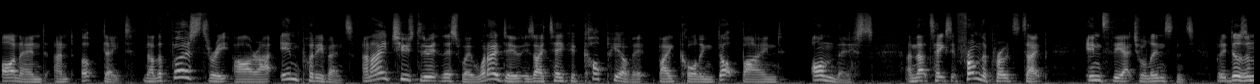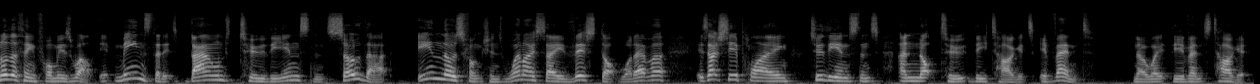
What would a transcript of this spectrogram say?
on end, and update. Now the first three are our input events, and I choose to do it this way. What I do is I take a copy of it by calling dot .bind on this, and that takes it from the prototype into the actual instance. But it does another thing for me as well. It means that it's bound to the instance so that in those functions, when I say this dot whatever, is actually applying to the instance and not to the target's event. No, wait, the event's target.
